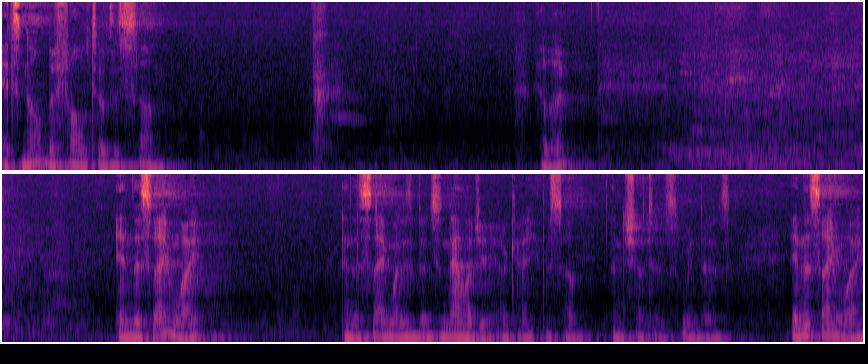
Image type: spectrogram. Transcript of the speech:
It's not the fault of the sun. Hello? In the same way, in the same way, it's an analogy, okay, the sun and shutters, windows. In the same way,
